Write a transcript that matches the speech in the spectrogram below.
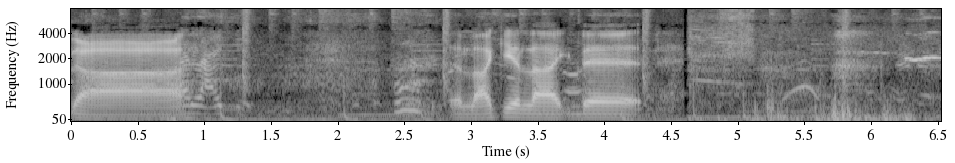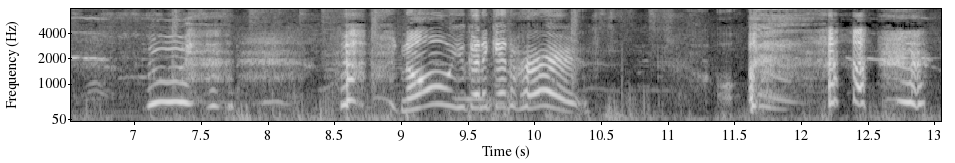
Nah, like it. I like it like that. no, you're gonna get hurt.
